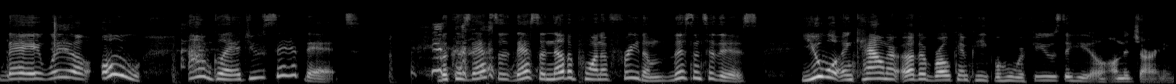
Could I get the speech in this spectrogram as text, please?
they will. Oh, I'm glad you said that. Because that's a, that's another point of freedom. Listen to this. You will encounter other broken people who refuse to heal on the journey.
